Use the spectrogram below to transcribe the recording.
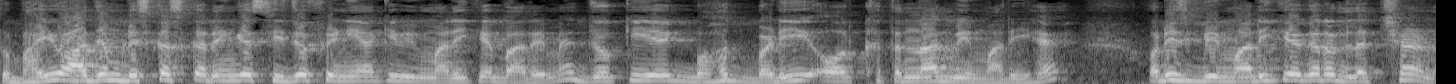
तो भाइयों, आज हम डिस्कस करेंगे सीजोफ्रेनिया की बीमारी के बारे में, जो कि एक बहुत बड़ी और खतरनाक बीमारी है। और इस बीमारी के अगर लक्षण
